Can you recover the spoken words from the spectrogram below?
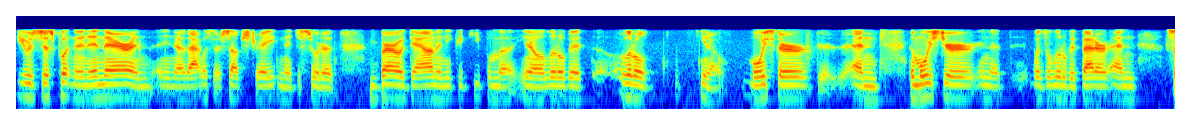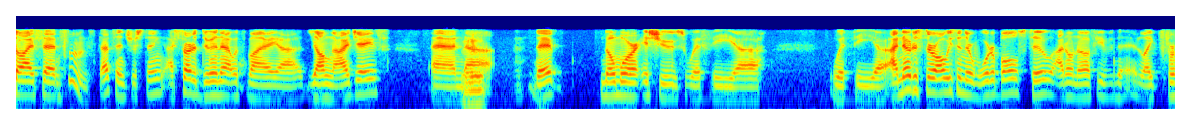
he was just putting it in there and you know that was their substrate and they just sort of burrowed down and he could keep them a, you know a little bit a little you know moister and the moisture in the was a little bit better and so I said hmm that's interesting I started doing that with my uh young IJs and Mhm. uh they no more issues with the uh with the uh, I noticed they're always in their water bowls too. I don't know if you've like for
